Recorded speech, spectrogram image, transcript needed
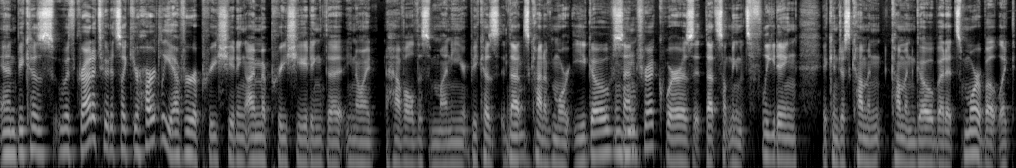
And because with gratitude, it's like you're hardly ever appreciating. I'm appreciating that you know I have all this money because Mm-hmm. that's kind of more egocentric. Whereas it, that's something that's fleeting. It can just come and come and go. But it's more about like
